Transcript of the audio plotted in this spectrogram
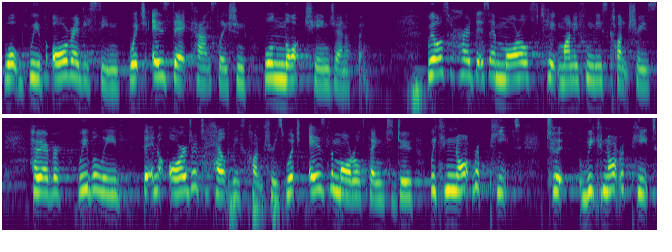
what we've already seen, which is debt cancellation, will not change anything. We also heard that it's immoral to take money from these countries. However, we believe that in order to help these countries, which is the moral thing to do, we cannot repeat, to, we cannot repeat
